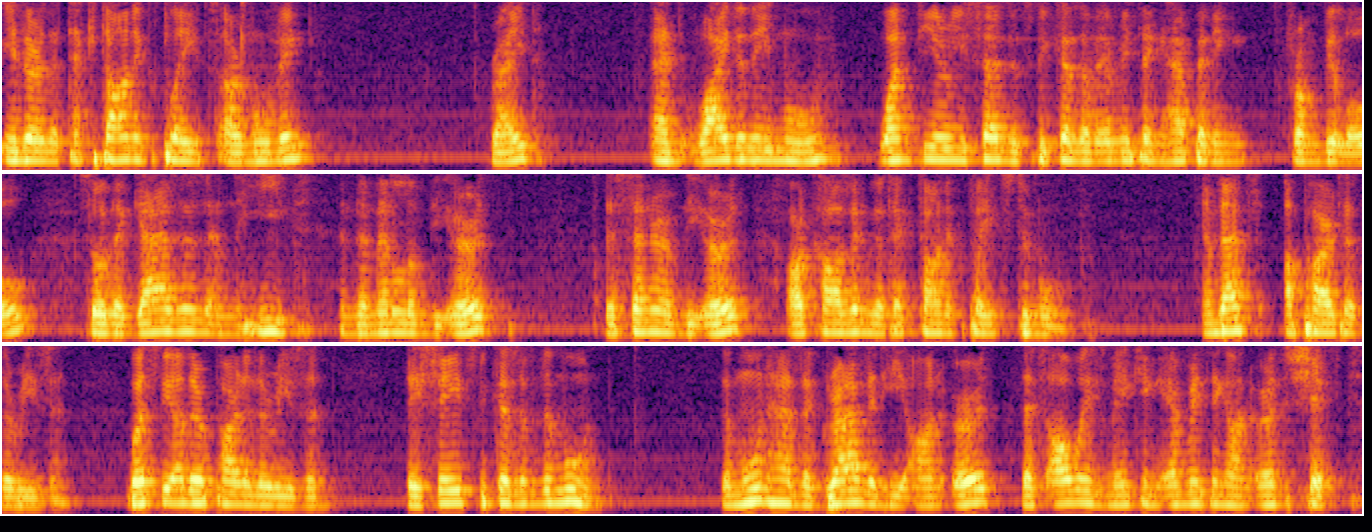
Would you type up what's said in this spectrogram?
Either the tectonic plates are moving, right? And why do they move? One theory says it's because of everything happening from below. So the gases and the heat in the middle of the earth, the center of the earth, are causing the tectonic plates to move. And that's a part of the reason. What's the other part of the reason? They say it's because of the moon. The moon has a gravity on earth that's always making everything on earth shift.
